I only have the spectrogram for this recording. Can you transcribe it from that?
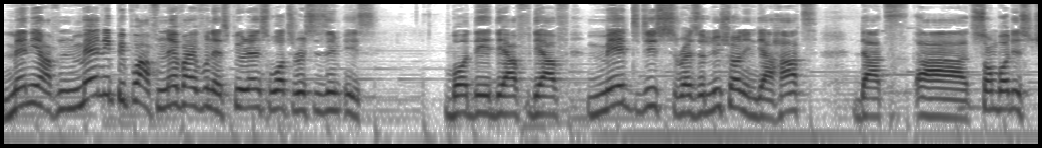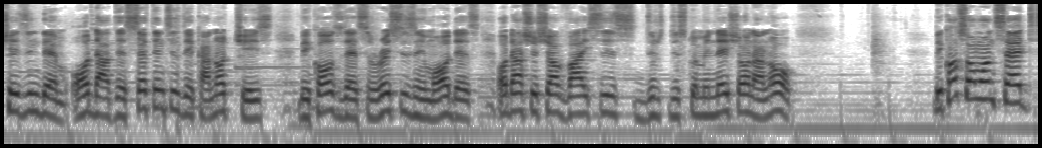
Many have many people have never even experienced what racism is. But they, they have they have made this resolution in their hearts that uh, somebody is chasing them or that there's certain things they cannot chase because there's racism or there's other social vices, discrimination and all. Because someone said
